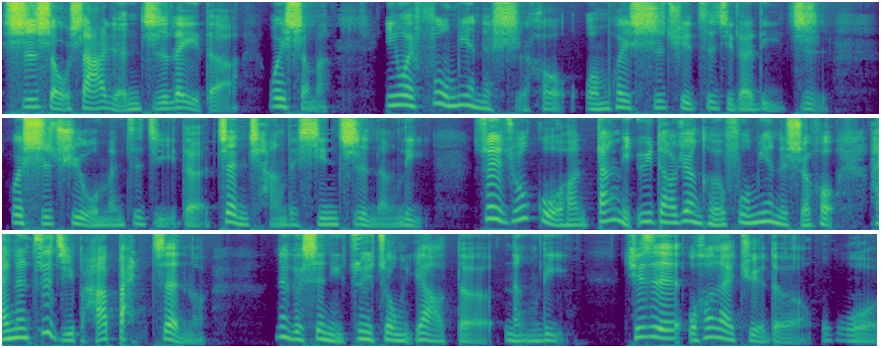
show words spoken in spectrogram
失手杀人之类的。为什么？因为负面的时候，我们会失去自己的理智，会失去我们自己的正常的心智能力。所以，如果当你遇到任何负面的时候，还能自己把它摆正了，那个是你最重要的能力。其实我后来觉得，我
